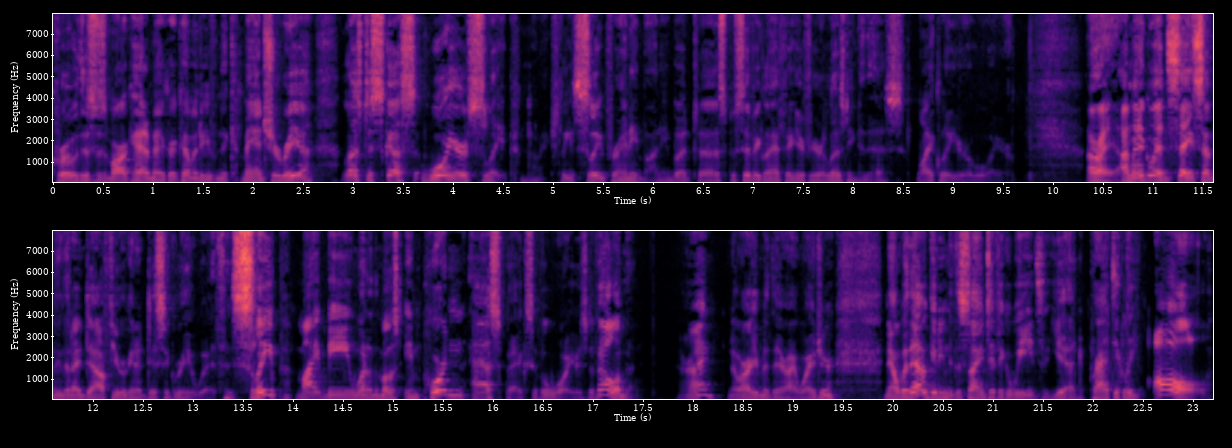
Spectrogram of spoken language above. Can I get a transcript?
Crew, this is Mark Hatmaker coming to you from the Comancheria. Let's discuss warrior sleep. Actually, it's sleep for anybody, but uh, specifically, I figure if you're listening to this, likely you're a warrior. All right, I'm going to go ahead and say something that I doubt few are going to disagree with. Sleep might be one of the most important aspects of a warrior's development. All right, no argument there, I wager. Now, without getting to the scientific weeds yet, practically all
